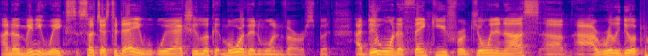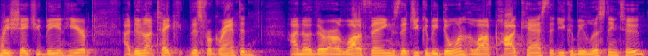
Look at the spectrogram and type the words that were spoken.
I know many weeks, such as today, we actually look at more than one verse. But I do want to thank you for joining us. Uh, I really do appreciate you being here. I do not take this for granted. I know there are a lot of things that you could be doing, a lot of podcasts that you could be listening to,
